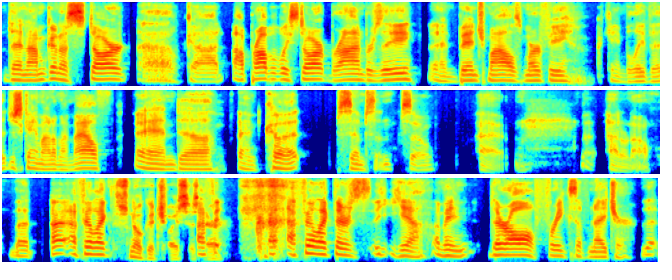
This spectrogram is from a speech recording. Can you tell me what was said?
then I'm gonna start. Oh God, I'll probably start Bryan Bresee and bench Myles Murphy. I can't believe that just came out of my mouth and uh and cut Simpson. So I I don't know that I, I feel like There's no good choices I there. I, I feel like there's yeah. I mean they're all freaks of nature. That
